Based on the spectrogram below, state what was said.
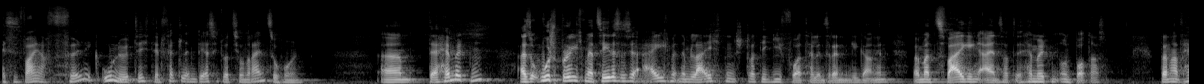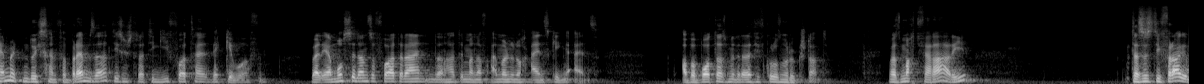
Es war ja völlig unnötig, den Vettel in der Situation reinzuholen. Ähm, der Hamilton, also ursprünglich Mercedes ist ja eigentlich mit einem leichten Strategievorteil ins Rennen gegangen, weil man 2 gegen 1 hatte, Hamilton und Bottas. Dann hat Hamilton durch seinen Verbremser diesen Strategievorteil weggeworfen. Weil er musste dann sofort rein und dann hatte man auf einmal nur noch 1 gegen 1. Aber Bottas mit relativ großem Rückstand. Was macht Ferrari? Das ist die Frage,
